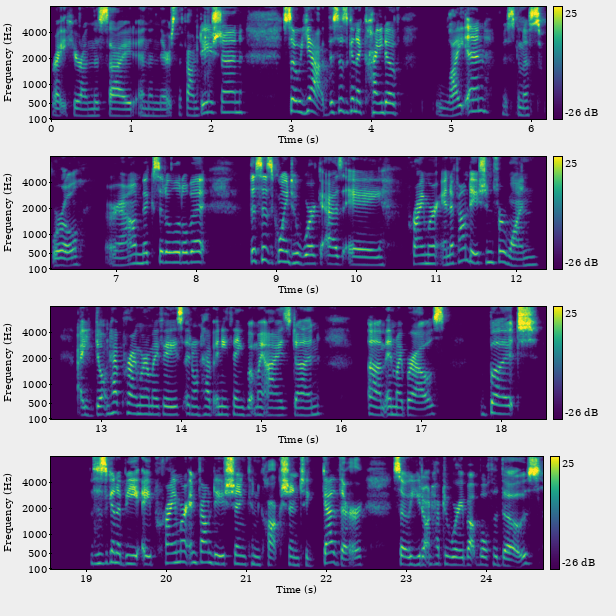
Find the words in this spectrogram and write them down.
right here on this side and then there's the foundation. So yeah, this is going to kind of lighten. I'm just to swirl around, mix it a little bit. This is going to work as a primer and a foundation for one. I don't have primer on my face. I don't have anything but my eyes done um, and my brows. But this is going to be a primer and foundation concoction together, so you don't have to worry about both of those.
